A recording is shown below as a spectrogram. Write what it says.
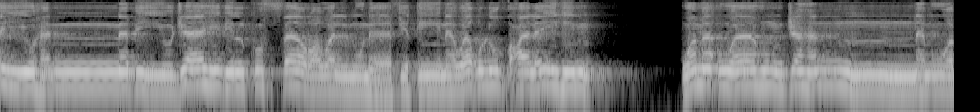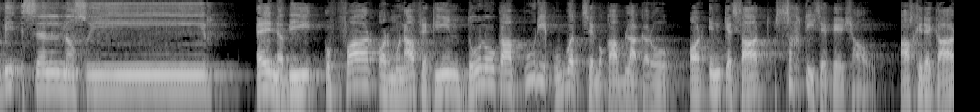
أيها النبي جاهد الكفار والمنافقين واغلظ عليهم ومأواهم جهنم وبئس المصير. اے نبی، کفار اور منافقین دونوں کا پوری قوت سے مقابلہ کرو اور ان کے ساتھ سختی سے پیش آؤ۔ آخر کار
